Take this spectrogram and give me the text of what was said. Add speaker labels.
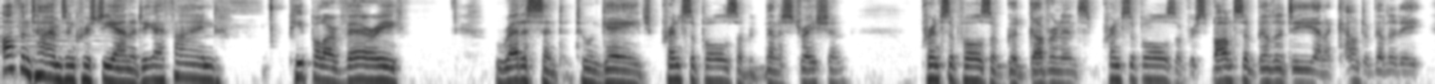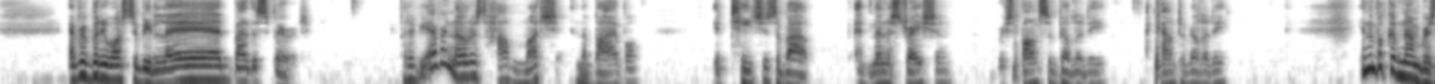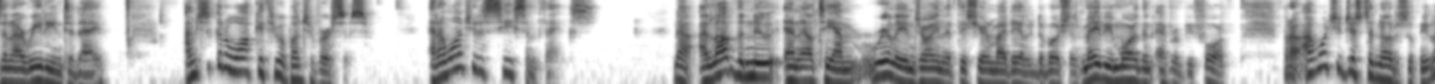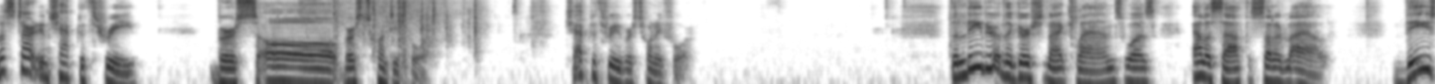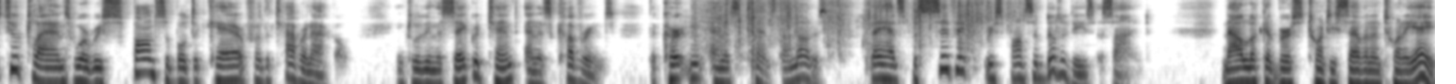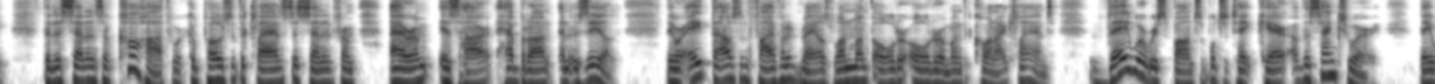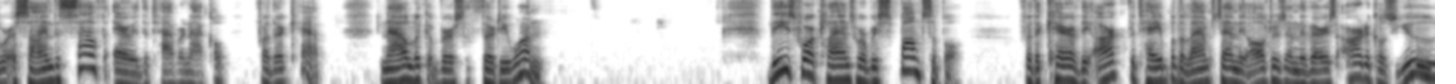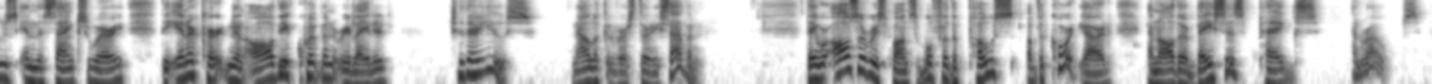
Speaker 1: Oftentimes in Christianity, I find people are very reticent to engage principles of administration, principles of good governance, principles of responsibility and accountability. Everybody wants to be led by the Spirit. But have you ever noticed how much in the Bible it teaches about administration, responsibility, accountability? In the book of Numbers, in our reading today, I'm just going to walk you through a bunch of verses and I want you to see some things. Now, I love the new NLT. I'm really enjoying it this year in my daily devotions, maybe more than ever before. But I, want you just to notice with me. Let's start in chapter 3, verse, oh, verse 24. Chapter 3, verse 24. The leader of the Gershonite clans was Eliasaph, son of Lael. These two clans were responsible to care for the tabernacle, including the sacred tent and its coverings the curtain and its tents. Now notice, they had specific responsibilities assigned. Now look at verse 27 and 28. The descendants of Kohath were composed of the clans descended from Amram, Izhar, Hebron, and Uzziel. There were 8,500 males, one month old or older among the Kohathite clans. They were responsible to take care of the sanctuary. They were assigned the south area of the tabernacle for their camp. Now look at verse 31. These four clans were responsible for the care of the ark, the table, the lampstand, the altars, and the various articles used in the sanctuary, the inner curtain, and all the equipment related to their use. Now look at verse 37. They were also responsible for the posts of the courtyard and all their bases, pegs, and ropes.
